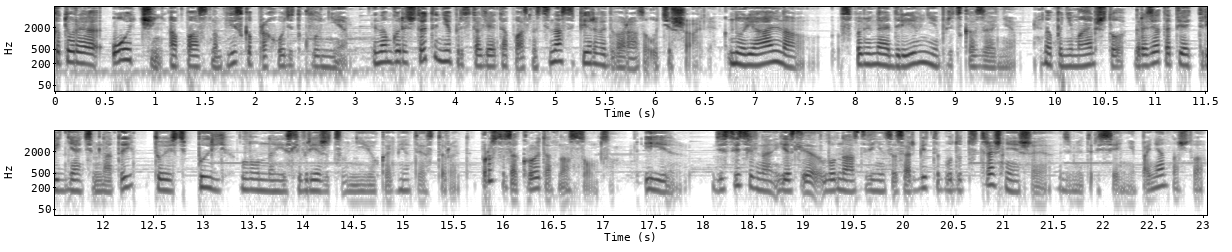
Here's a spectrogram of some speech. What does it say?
которая очень опасно близко проходит к Луне. И нам говорят, что это не представляет опасности. Нас и первые два раза утешали. Но реально Вспоминая древние предсказания, мы понимаем, что грозят опять три дня темноты, то есть пыль лунная, если врежется в нее комета и астероид, просто закроет от нас Солнце. И Действительно, если Луна сдвинется с орбиты, будут страшнейшие землетрясения. Понятно, что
